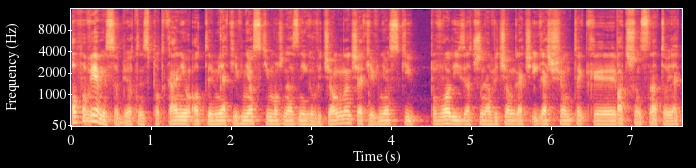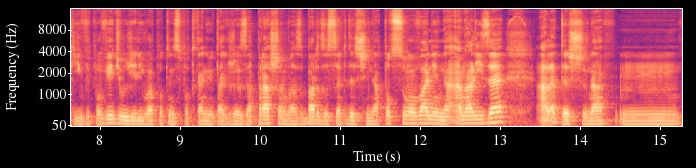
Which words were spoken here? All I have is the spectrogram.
Opowiemy sobie o tym spotkaniu, o tym, jakie wnioski można z niego wyciągnąć, jakie wnioski powoli zaczyna wyciągać Iga Świątek, e, patrząc na to, jakich wypowiedzi udzieliła po tym spotkaniu. Także zapraszam Was bardzo serdecznie na podsumowanie, na analizę, ale też na mm,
